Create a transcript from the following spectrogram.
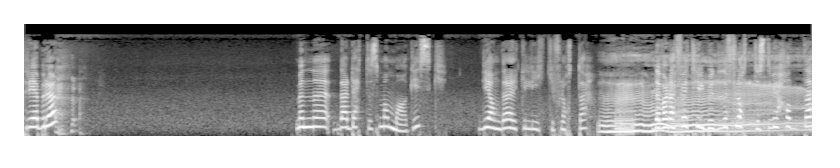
Tre brød. Men eh, det er dette som er magisk. De andre er ikke like flotte. Det var derfor jeg tilbød det flotteste vi hadde.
